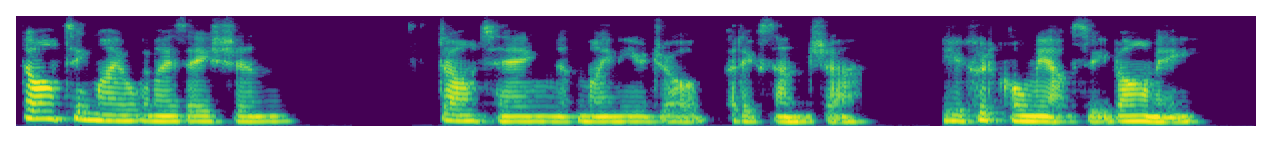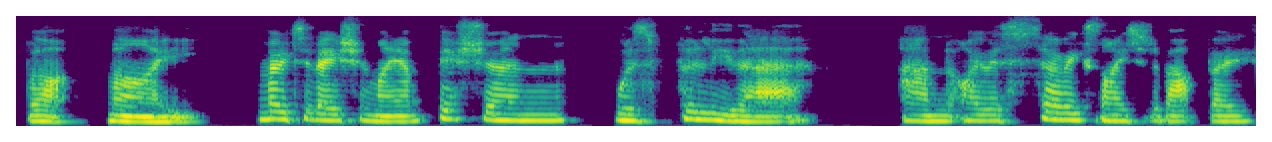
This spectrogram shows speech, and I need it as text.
starting my organization, starting my new job at Accenture. You could call me absolutely barmy, but my motivation, my ambition was fully there. And I was so excited about both.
